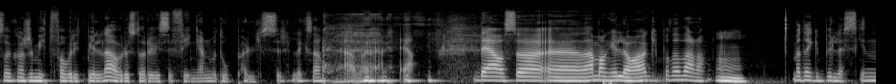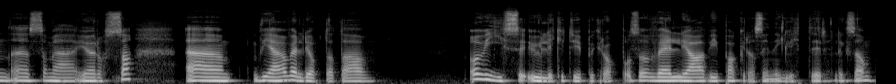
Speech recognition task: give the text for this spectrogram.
så kanskje mitt favorittbilde er hvor du står og viser fingeren med to pølser, liksom. Bare, ja. Det er også uh, Det er mange lag på det der, da. Mm. Men jeg tenker burlesken, eh, som jeg gjør også, eh, vi er jo veldig opptatt av å vise ulike typer kropp. Og så vel, ja, vi pakker oss inn i glitter, liksom.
